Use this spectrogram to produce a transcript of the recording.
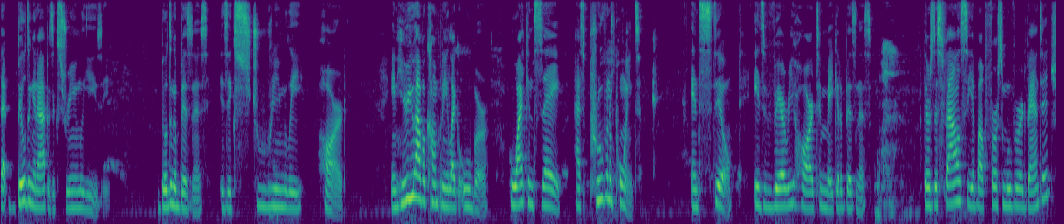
that building an app is extremely easy. Building a business is extremely hard. And here you have a company like Uber, who I can say has proven a point And still, it's very hard to make it a business. There's this fallacy about first mover advantage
